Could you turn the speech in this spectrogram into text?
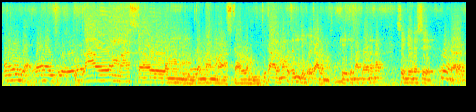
Kalem mas, kalem, tenang mas, kalem. Ini kalem apa jadi jemput kalem mas. Oke, tenaganya kan segini sih. Ya.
